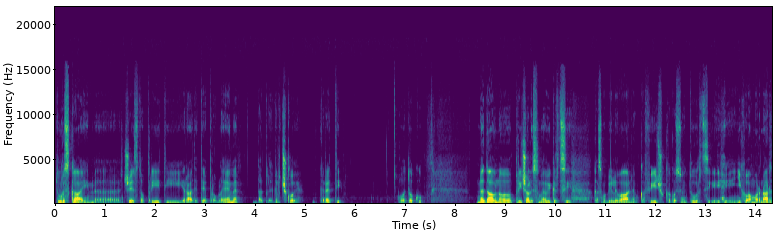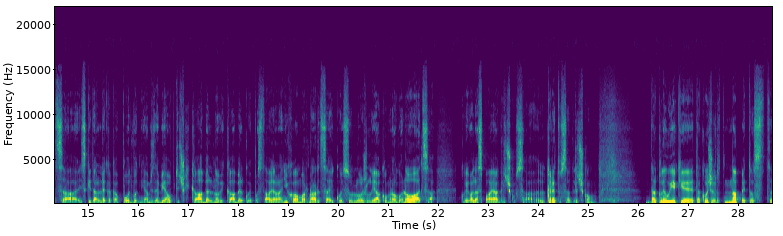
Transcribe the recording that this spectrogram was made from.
Turska im često priti i radi te probleme, dakle Grčkoj, Kreti, otoku. Nedavno pričali smo ovi Grci kad smo bili vani u kafiću, kako su im Turci i njihova mornarica iskidali nekakav podvodni, ja mislim da je bio optički kabel, novi kabel koji je postavljala njihova mornarica i koji su uložili jako mnogo novaca, koji valjda spaja Grčku sa, Kretu sa Grčkom. Dakle, uvijek je također napetost e,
